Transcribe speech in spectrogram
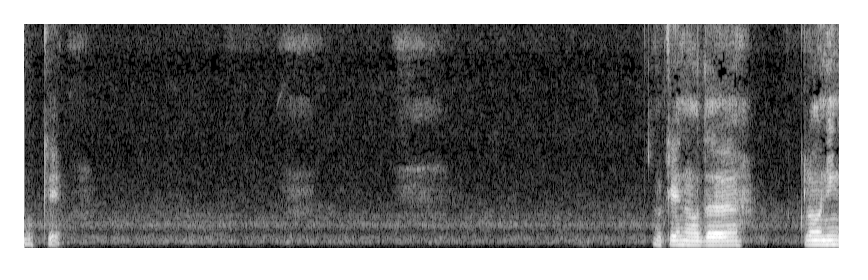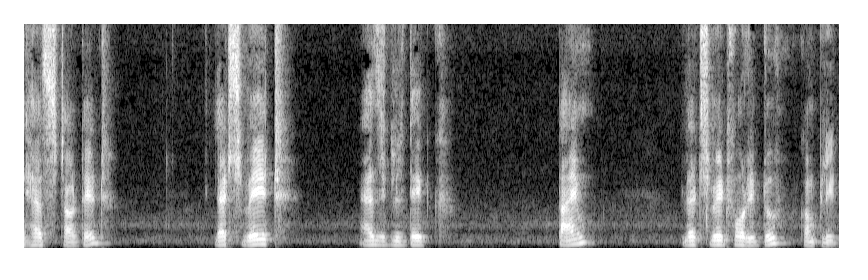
Okay. Okay now the cloning has started. Let's wait. As it will take time let's wait for it to complete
